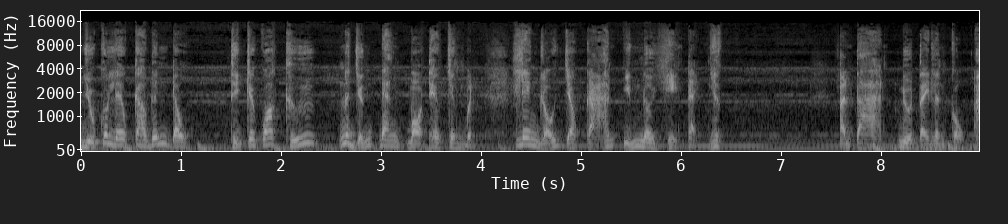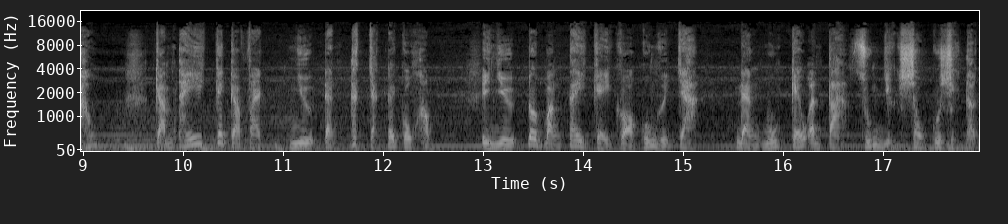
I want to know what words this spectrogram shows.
dù có leo cao đến đâu, Thì cái quá khứ nó vẫn đang bò theo chân mình, Len lỏi vào cả những nơi hiện đại nhất. Anh ta đưa tay lên cổ áo, Cảm thấy cái cà vạt như đang thắt chặt cái cổ họng, Y như đôi bàn tay gầy gò của người cha Đang muốn kéo anh ta xuống vực sâu của sự thật.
